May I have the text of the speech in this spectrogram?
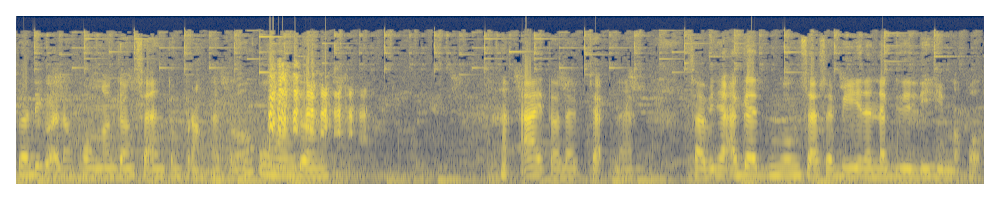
So, hindi ko alam kung hanggang saan tong prank na to. Kung hanggang... ah, ito, nag-chat na. Sabi niya, agad mong sasabihin na naglilihim ako.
